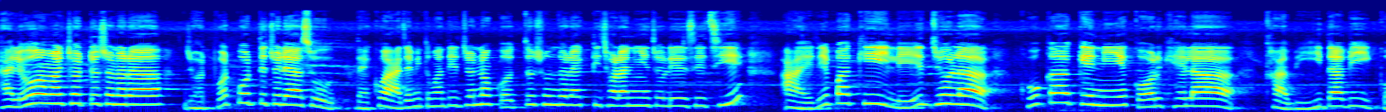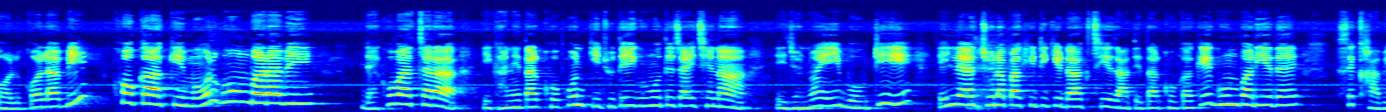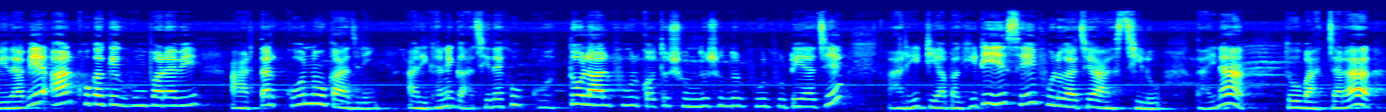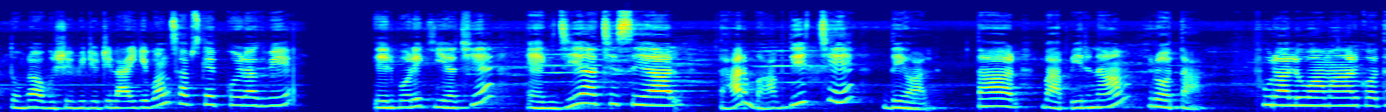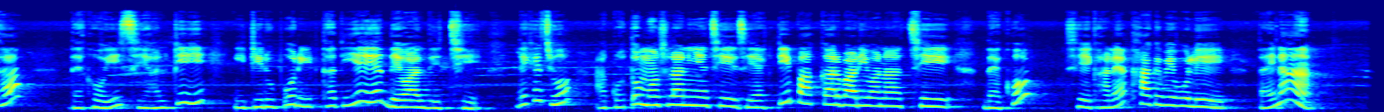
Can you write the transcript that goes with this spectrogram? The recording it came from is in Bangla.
হ্যালো আমার ছোট্ট সোনারা, ঝটপট পড়তে চলে আসো। দেখো, আজ আমি তোমাদের জন্য কত সুন্দর একটি ছড়া নিয়ে চলে এসেছি। আয়রে পাখি, লেজ ঝোলা, খোকাকে নিয়ে কর খেলা। খাবি দাবি, কলকলাবি, খোকাকে মোর ঘুম বাড়াবি। দেখো বাচ্চারা, এখানে তার খোকন কিছুতেই ঘুমোতে চাইছে না। এই জন্য এই বউটি এই ল্যাজ ঝোলা পাখিটিকে ডাকছে যাতে তার খোকাকে ঘুম পাড়িয়ে দেয়। সে খাবে দাবে আর খোকাকে ঘুম পাড়াবে, আর তার কোনো কাজ নেই। আর এখানে গাছে দেখো কত লাল ফুল, কত সুন্দর সুন্দর ফুল ফুটে আছে। আর এই টিয়া পাখিটি সেই ফুল গাছে আসছিল, তাই না? তো বাচ্চারা, তোমরা অবশ্যই ভিডিওটি লাইক এবং সাবস্ক্রাইব করে রাখবে। এরপরে কি আছে? এক যে আছে শেয়াল, তার বাপ দিচ্ছে দেওয়াল। তার বাপের নাম রতা। ফুরালো আমার কথা। দেখো, এই শেয়ালটি ইটের উপর ইটথা দিয়ে দেওয়াল দিচ্ছে। দেখেছ? আর কত মশলা নিয়েছে। সে একটি পাক্কার বাড়ি বানাচ্ছে। দেখো, সেখানে থাকবে বলে। তাই না?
